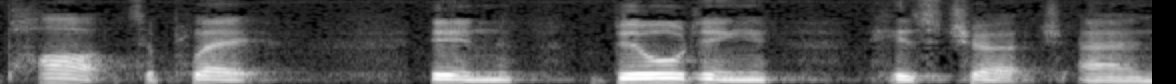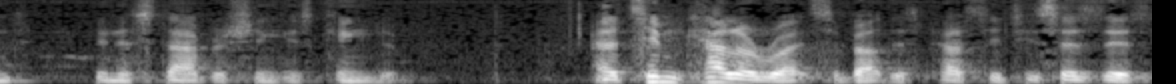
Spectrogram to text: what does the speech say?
part to play in building his church and in establishing his kingdom. Uh, Tim Keller writes about this passage. He says this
